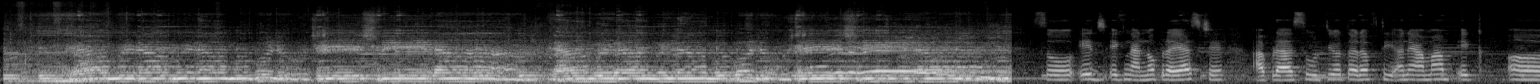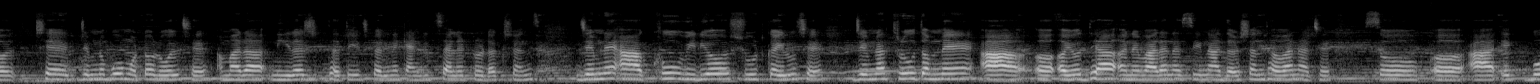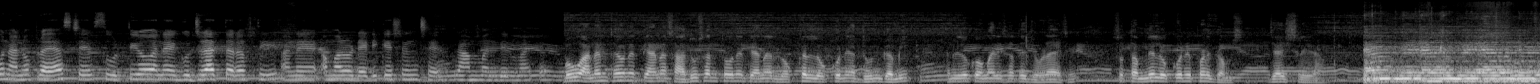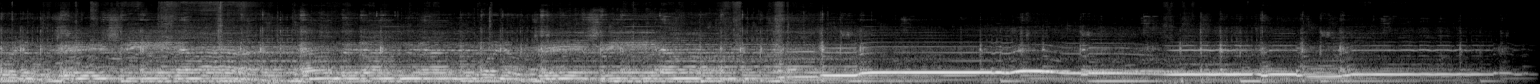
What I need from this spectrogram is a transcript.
સો એ જ એક નાનો પ્રયાસ છે આપણા સુરતીઓ તરફથી અને આમાં એક છે, જેમનો બહુ મોટો રોલ છે અમારા નીરજ ધતીજ કરીને કેન્ડિડ સેલેડ પ્રોડક્શન્સ, જેમણે આ આખું વીડિયો શૂટ કર્યું છે, જેમના થ્રુ તમને આ અયોધ્યા અને વારાણસીના દર્શન થવાના છે. સો આ એક બહુ નાનો પ્રયાસ છે સુરતીઓ અને ગુજરાત તરફથી અને અમારો ડેડિકેશન છે રામ મંદિર માટે. બહુ આનંદ થયો ને ત્યાંના સાધુ સંતો અને ત્યાંના લોકલ લોકોને આ ધૂન ગમી અને લોકો અમારી સાથે જોડાયા છે. સો તમને લોકોને પણ ગમશે. જય શ્રી રામ. ശ്രീരാം രാം രാം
